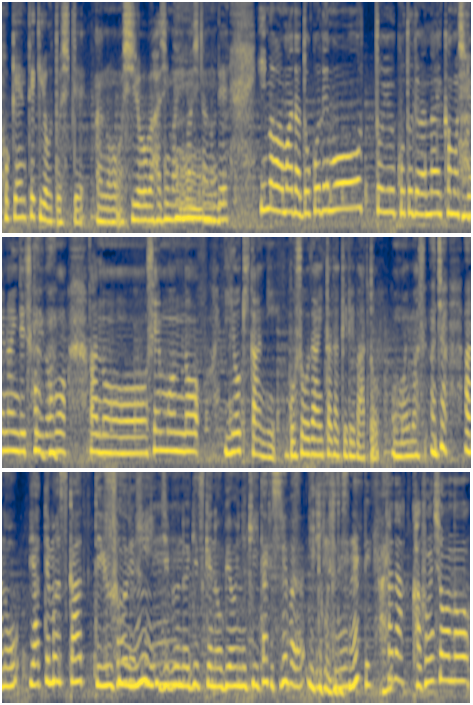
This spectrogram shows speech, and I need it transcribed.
保険適用としてあの使用が始まりましたので今はまだどこでもということではないかもしれないんですけれども、あの専門の医療機関にご相談いただければと思います。あじゃあのやってますかっていうふうに、ね、自分の行きつけの病院に聞いたりすればいいってことですね。で、はい、ただ花粉症の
